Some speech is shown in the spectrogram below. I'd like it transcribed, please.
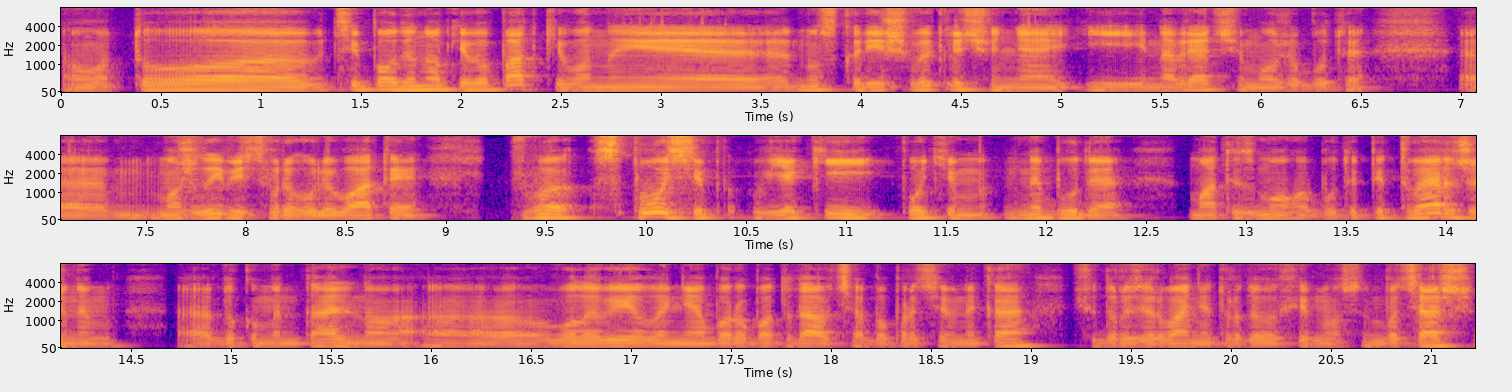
От, то ці поодинокі випадки, вони ну, скоріш виключення, і навряд чи може бути е, можливість врегулювати в спосіб, в який потім не буде мати змогу бути підтвердженим е, документально е, волевиявлення або роботодавця, або працівника щодо розірвання трудових відносин. Бо ця ж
